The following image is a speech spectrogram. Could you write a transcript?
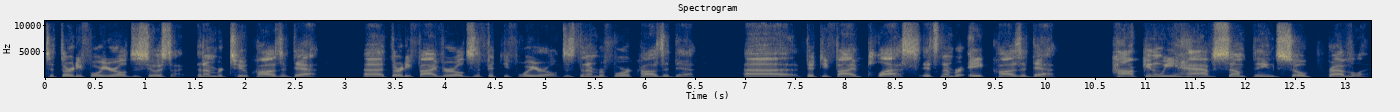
to 34 year olds is suicide. The number two cause of death, uh, 35 year olds to 54 year olds is the number four cause of death. Uh, 55 plus, it's number eight cause of death. How can we have something so prevalent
